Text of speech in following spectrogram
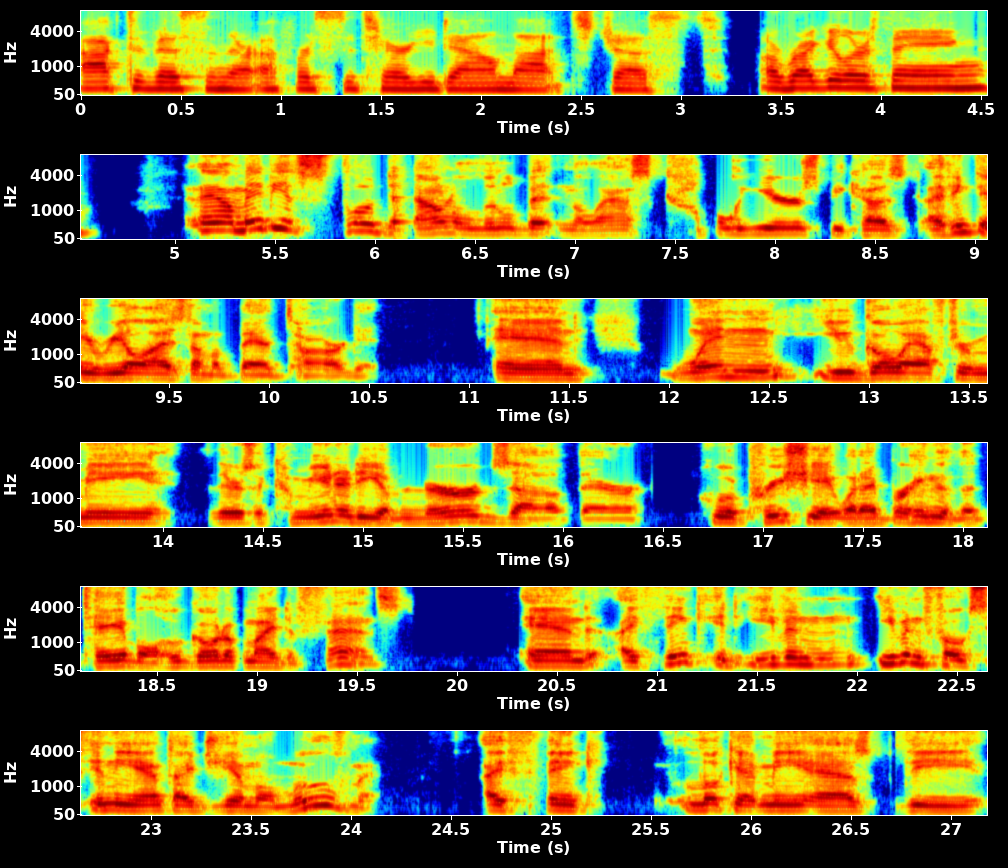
activists and their efforts to tear you down. That's just a regular thing. Now, maybe it's slowed down a little bit in the last couple years because I think they realized I'm a bad target. And when you go after me, there's a community of nerds out there who appreciate what I bring to the table, who go to my defense. And I think it even even folks in the anti-GMO movement, I think look at me as the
